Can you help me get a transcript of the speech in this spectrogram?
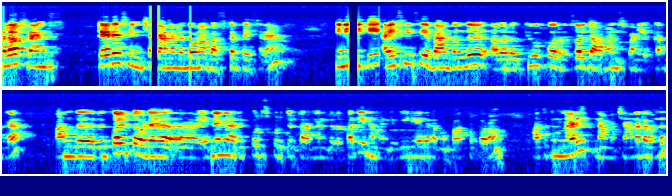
ஹலோ ஃப்ரெண்ட்ஸ் ட்ரேடர்ஸ் இன் சேனல்லேருந்து நான் பஸ்கர் பேசுகிறேன் இன்னைக்கு ஐசிசிஐ பேங்க் வந்து அதோட க்யூ ஃபோர் ரிசல்ட் அனௌன்ஸ் பண்ணியிருக்காங்க. அந்த ரிசல்ட்டோட என்னென்ன ரிப்போர்ட்ஸ் கொடுத்துருக்காங்கன்றதை பற்றி நம்ம இந்த வீடியோவில் நம்ம பார்க்க போகிறோம் அதுக்கு முன்னாடி நம்ம சேனலை வந்து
